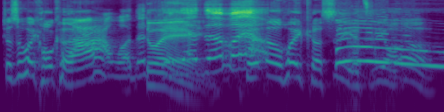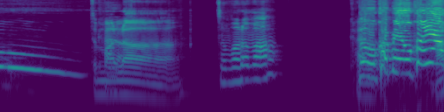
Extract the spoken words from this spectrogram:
就是会口渴啊。我的天，怎么样，会饿会渴视野只有饿，怎么了？怎么了吗？那我快变，我快要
